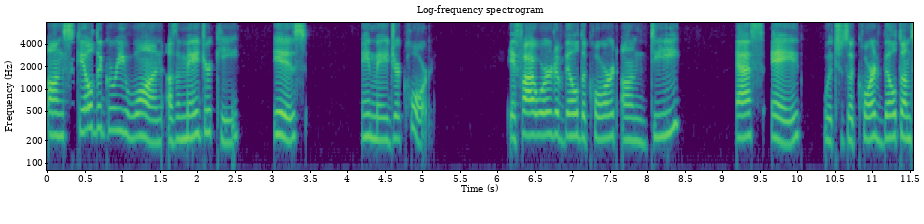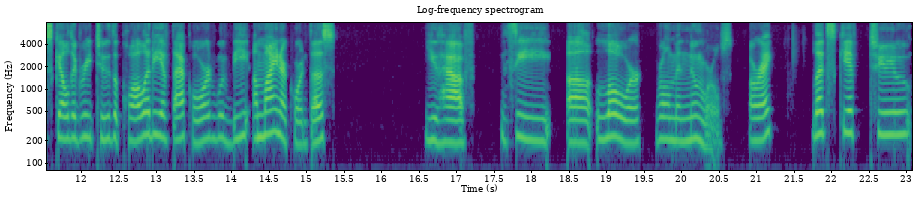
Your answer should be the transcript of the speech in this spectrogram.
on scale degree one of a major key is a major chord. If I were to build a chord on D, F, A, which is a chord built on scale degree 2, the quality of that chord would be a minor chord. Thus, you have the uh, lower Roman numerals. All right? Let's skip to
